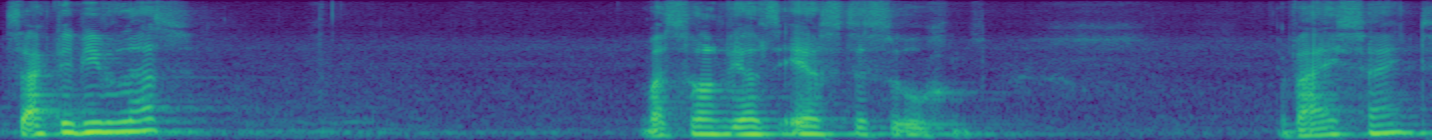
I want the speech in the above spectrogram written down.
Sagt die Bibel das? Was sollen wir als erstes suchen? Weisheit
